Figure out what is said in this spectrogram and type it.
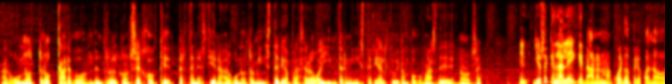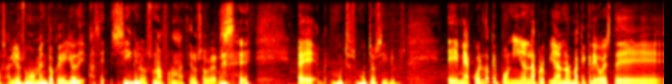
algún otro cargo dentro del Consejo que perteneciera a algún otro ministerio para hacer algo ahí interministerial que hubiera un poco más de, no lo sé. Yo sé que en la ley, que ahora no me acuerdo, pero cuando salió en su momento, que yo di hace siglos una formación sobre ese, eh, muchos, muchos siglos, eh, me acuerdo que ponían la propia norma que creó este,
